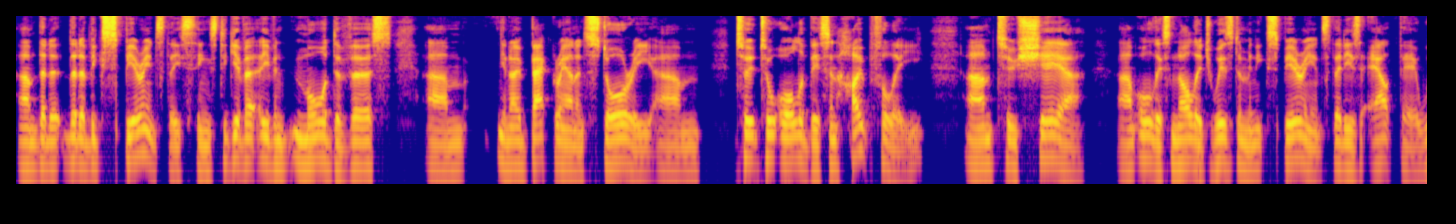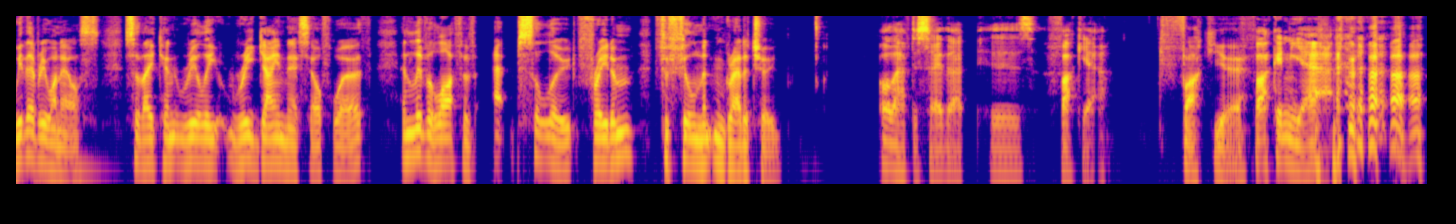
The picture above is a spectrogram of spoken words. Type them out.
um, that are, that have experienced these things to give an even more diverse, you know, background and story um, to to all of this, and hopefully um, to share um, all this knowledge, wisdom, and experience that is out there with everyone else so they can really regain their self worth and live a life of absolute freedom, fulfillment, and gratitude. All I have to say that is fuck yeah. Fuck yeah. Fucking yeah.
